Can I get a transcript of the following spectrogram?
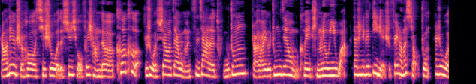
然后那个时候其实我的需求非常的苛刻，就是我需要。要在我们自驾的途中找到一个中间我们可以停留一晚，但是那个地点是非常的小众。但是我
